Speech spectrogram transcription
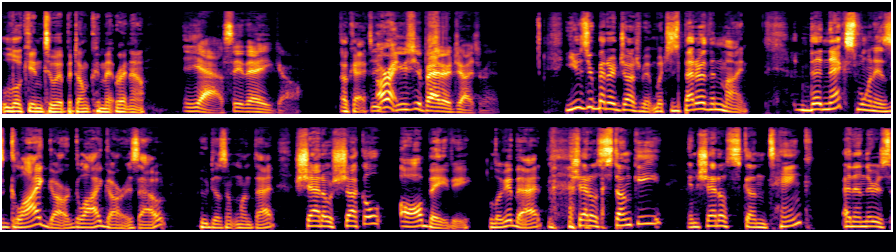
look into it, but don't commit right now. yeah, see there you go. Okay. Dude, All right. Use your better judgment. Use your better judgment, which is better than mine. The next one is Gligar. Gligar is out. Who doesn't want that? Shadow Shuckle, all baby. Look at that. Shadow Stunky and Shadow Skuntank. And then there's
